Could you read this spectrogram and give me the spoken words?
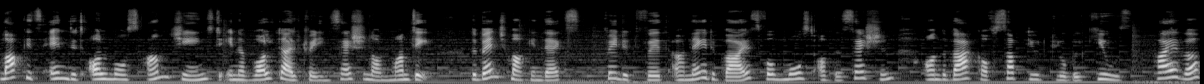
Markets ended almost unchanged in a volatile trading session on Monday. The benchmark index traded with a negative bias for most of the session on the back of subdued global cues. However,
